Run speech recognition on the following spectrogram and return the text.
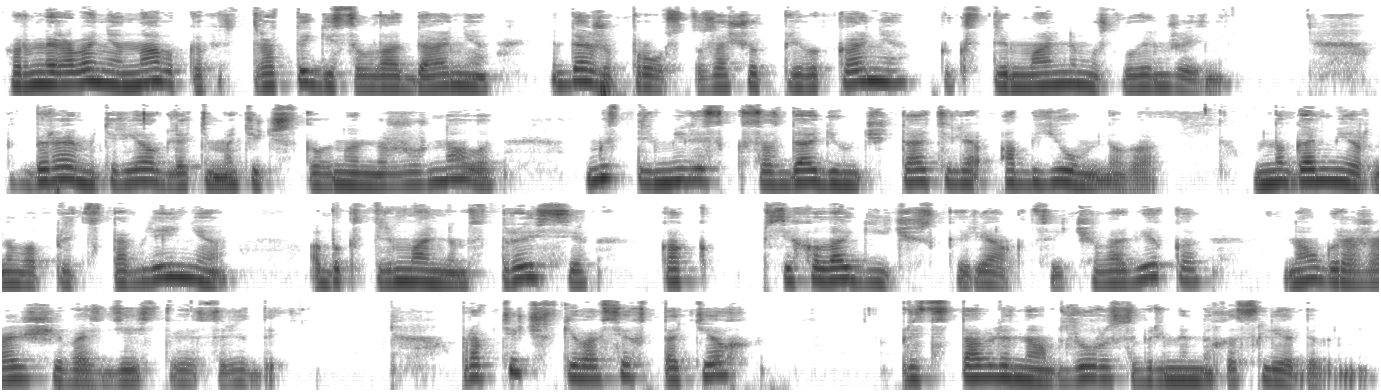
формирования навыков и стратегий совладания и даже просто за счет привыкания к экстремальным условиям жизни. Подбирая материал для тематического номера журнала, мы стремились к созданию у читателя объемного, многомерного представления об экстремальном стрессе как психологической реакции человека на угрожающие воздействия среды. Практически во всех статьях представлены обзоры современных исследований,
